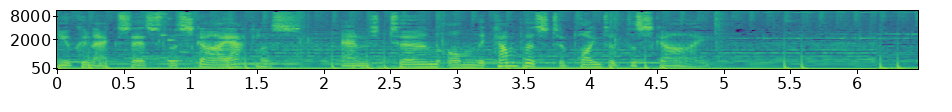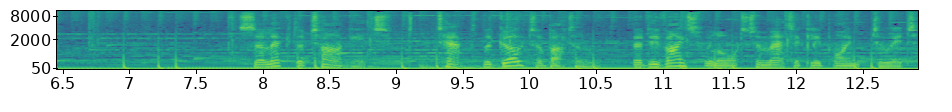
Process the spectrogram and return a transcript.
you can access the Sky Atlas, and turn on the compass to point at the sky. Select a target, tap the Go To button, the device will automatically point to it.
